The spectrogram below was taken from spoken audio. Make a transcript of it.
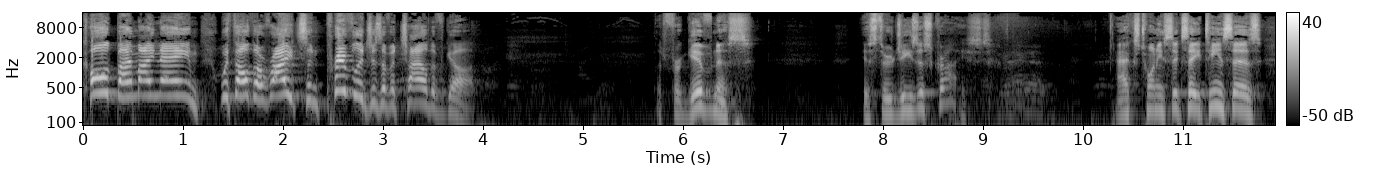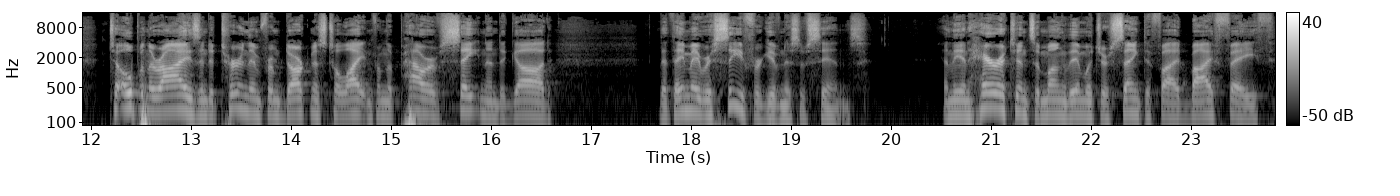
called by my name with all the rights and privileges of a child of God. But forgiveness is through Jesus Christ. Acts 26 18 says, To open their eyes and to turn them from darkness to light and from the power of Satan unto God, that they may receive forgiveness of sins and the inheritance among them which are sanctified by faith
